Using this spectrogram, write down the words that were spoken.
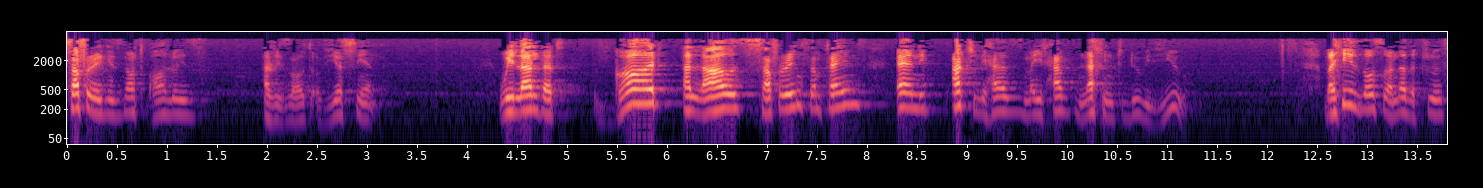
suffering is not always a result of your sin. We learn that God allows suffering sometimes and it actually has, might have nothing to do with you. But here's also another truth.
